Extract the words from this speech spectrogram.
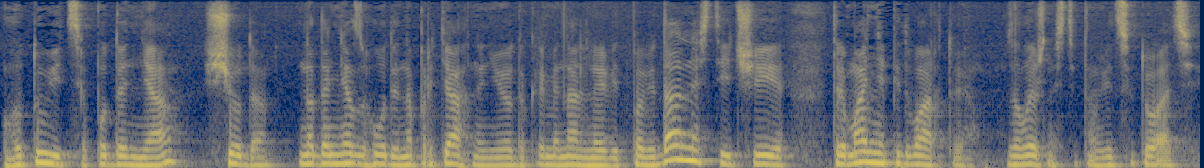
готується подання щодо надання згоди на притягнення його до кримінальної відповідальності чи тримання під вартою, в залежності там від ситуації.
